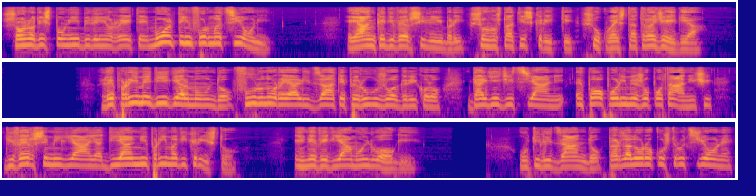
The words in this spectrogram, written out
sono disponibili in rete molte informazioni e anche diversi libri sono stati scritti su questa tragedia. Le prime dighe al mondo furono realizzate per uso agricolo dagli egiziani e popoli mesopotamici diverse migliaia di anni prima di Cristo e ne vediamo i luoghi. Utilizzando per la loro costruzione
